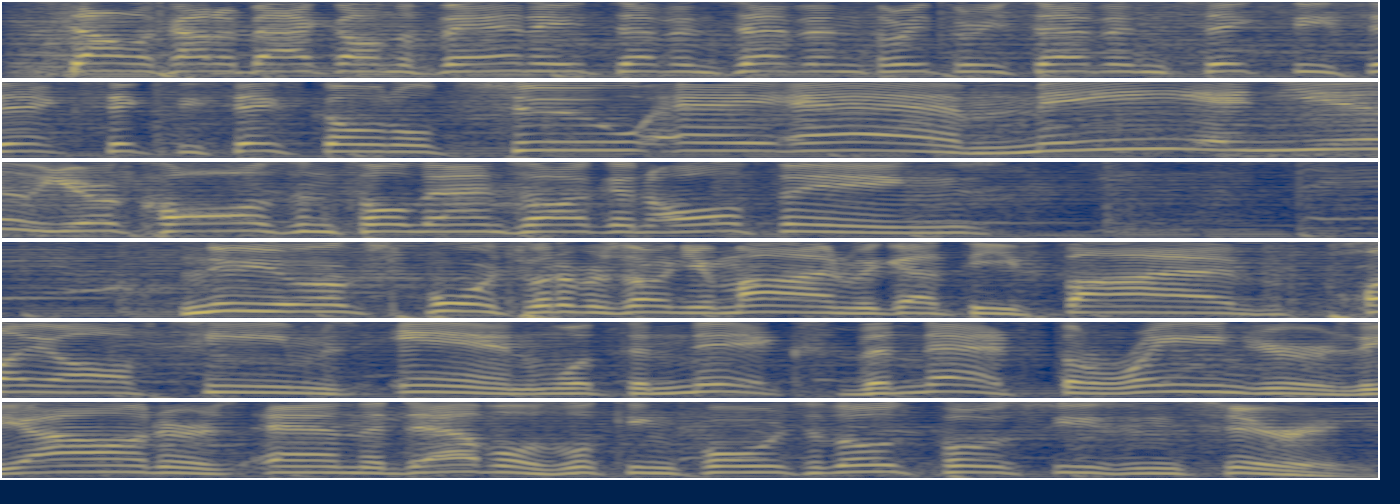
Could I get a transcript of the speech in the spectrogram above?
Sal Licata back on the fan. 877 337 6666. Go till 2 a.m. Me and you. Your calls until then, talking all things New York sports, whatever's on your mind. We got the five playoff teams in with the Knicks, the Nets, the Rangers, the Islanders, and the Devils. Looking forward to those postseason series.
